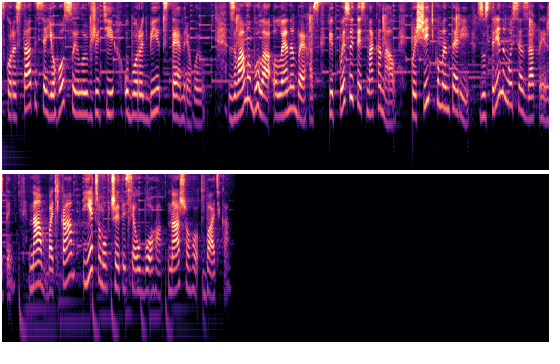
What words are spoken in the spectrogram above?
скористатися його силою в житті у боротьбі з темрявою. З вами була Олена Бехас. Підписуйтесь на канал, пишіть коментарі. Зустрінемося за тиждень. Нам, батькам, є чому вчитися у Бога, нашого батька.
